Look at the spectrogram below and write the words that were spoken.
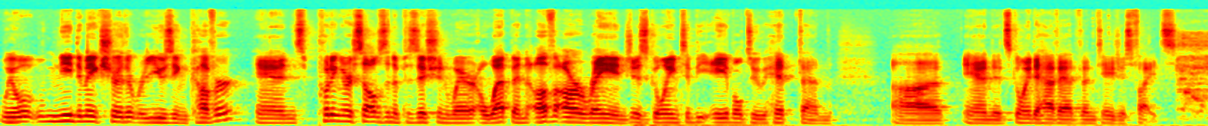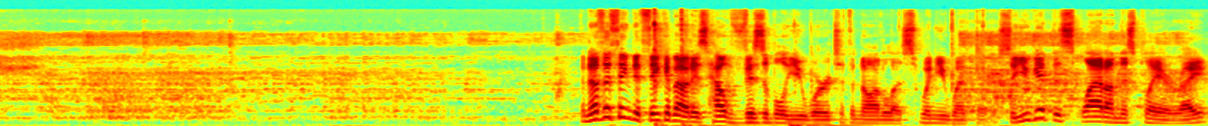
we will need to make sure that we're using cover and putting ourselves in a position where a weapon of our range is going to be able to hit them uh, and it's going to have advantageous fights. Another thing to think about is how visible you were to the Nautilus when you went there. So you get the splat on this player, right?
